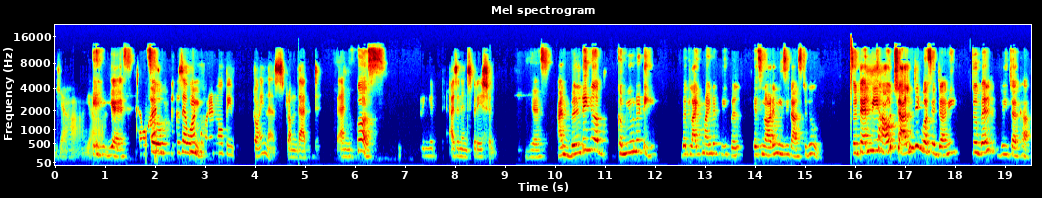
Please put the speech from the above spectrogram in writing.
Yeah, yeah. yes. I want, so because I want hmm. more and more people to join us from that, and of course, bring it as an inspiration. Yes, and building a community with like-minded people, it's not an easy task to do. So tell me, how challenging was your journey to build Recharkha?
